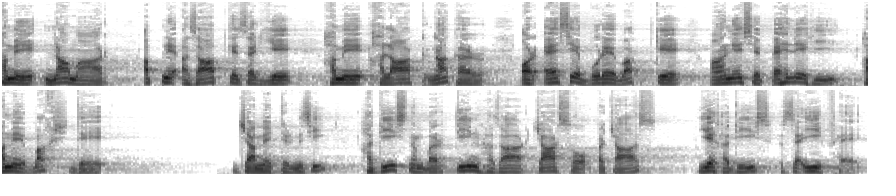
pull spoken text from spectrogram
ہمیں نہ مار اپنے عذاب کے ذریعے ہمیں ہلاک نہ کر اور ایسے برے وقت کے آنے سے پہلے ہی ہمیں بخش دے۔ جامع ترمزی حدیث نمبر تین ہزار چار سو پچاس، یہ حدیث ضعیف ہے۔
